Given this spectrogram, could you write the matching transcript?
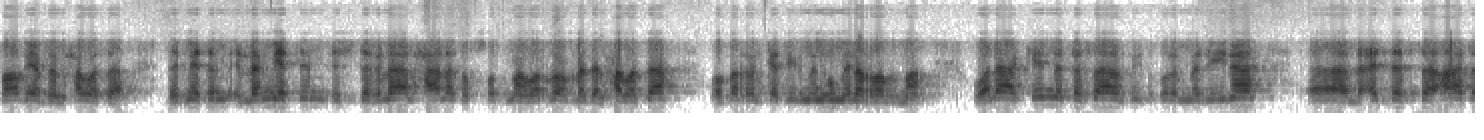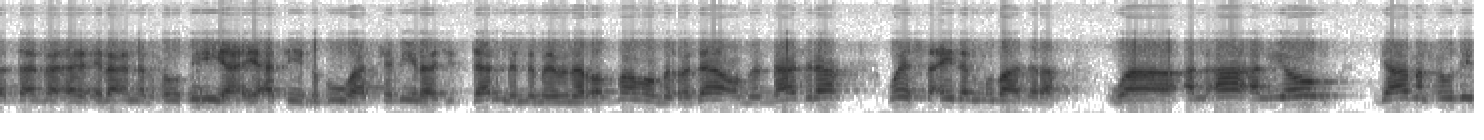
فاضية من الحوثة، لم يتم لم يتم استغلال حالة الصدمة والرعب لدى الحوثة وفر الكثير منهم إلى الرظمه. ولكن التساهل في دخول المدينة آه، لعدة ساعات ادى إلى أن الحوثي يأتي بقوات كبيرة جدا من من الرضمه ومن رداع ومن نادره ويستعيد المبادرة. والان اليوم قام الحوثي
